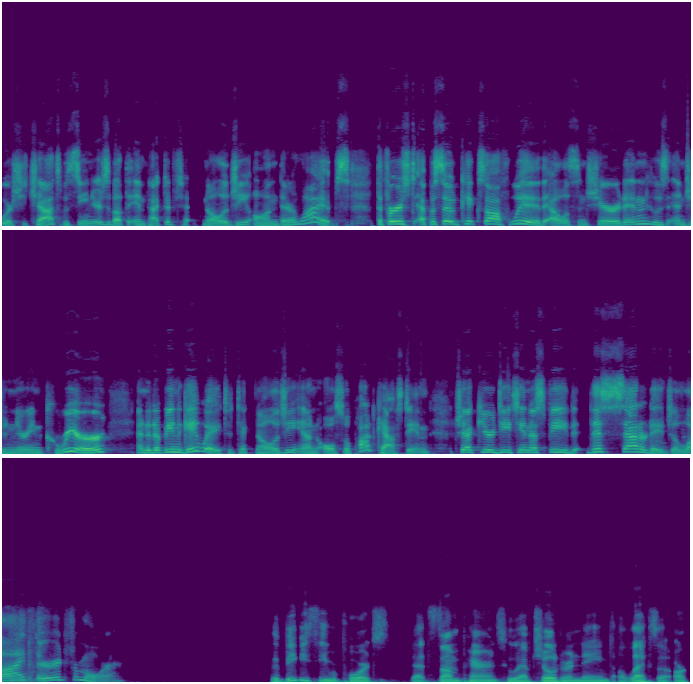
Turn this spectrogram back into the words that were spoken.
where she chats with seniors about the impact of technology on their lives. The first episode kicks off with Allison Sheridan, whose engineering career ended up being a gateway to technology and also podcasting. Check your DTNS feed this Saturday, July 3rd, for more. the bbc reports that some parents who have children named alexa are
